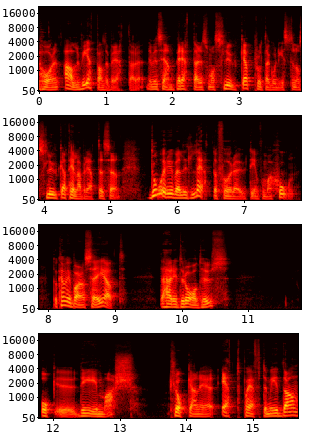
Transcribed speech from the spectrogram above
Vi har en allvetande berättare, det vill säga en berättare som har slukat protagonisten och slukat hela berättelsen, då är det ju väldigt lätt att föra ut information. Då kan vi bara säga att det här är ett radhus och eh, det är mars. Klockan är ett på eftermiddagen.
